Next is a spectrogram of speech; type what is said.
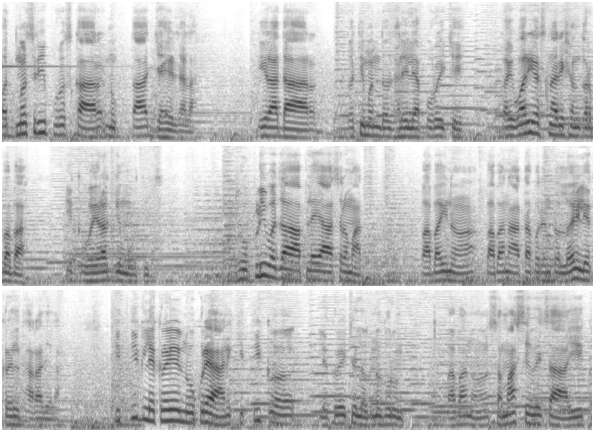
पद्मश्री पुरस्कार नुकताच जाहीर झाला. निराधार गतिमंद झालेल्या पोरेचे कैवारी असणारे शंकरबाबा एक वैराग्य मूर्तीच. झोपडी वजा आपल्या या आश्रमात बाबाईनं बाबांना आतापर्यंत लय लेकरेल थारा दिला कित्येक लेकरेल नोकऱ्या आणि कित्येक लेकरेचे लग्न करून बाबानं समाजसेवेचा एक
